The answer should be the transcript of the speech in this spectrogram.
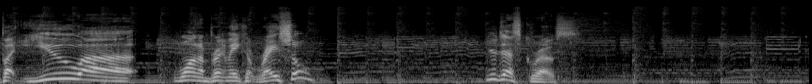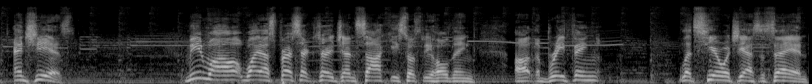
but you uh, want to make it racial. You're just gross. And she is. Meanwhile, White House Press Secretary Jen Psaki is supposed to be holding uh, the briefing. Let's hear what she has to say and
